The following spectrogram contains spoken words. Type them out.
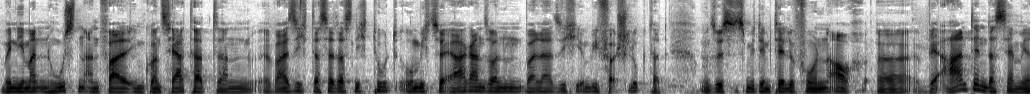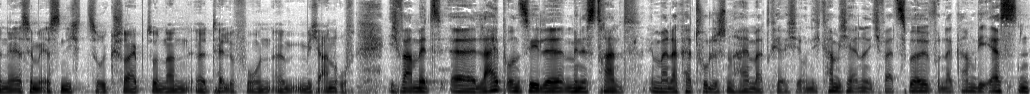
wenn jemand einen Hustenanfall im Konzert hat, dann äh, weiß ich, dass er das nicht tut, um mich zu ärgern, sondern weil er sich irgendwie verschluckt hat. Und so ist es mit dem Telefon auch. Äh, wer ahnt denn, dass er mir eine SMS nicht zurückschreibt, sondern äh, Telefon äh, mich anruft? Ich war mit äh, Leib und Seele Ministrant in meiner katholischen Heimatkirche und ich kann mich erinnern, ich war zwölf und da kamen die ersten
